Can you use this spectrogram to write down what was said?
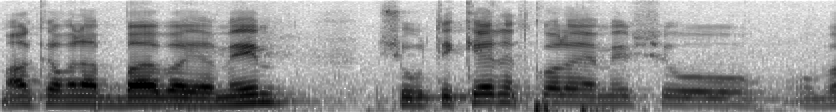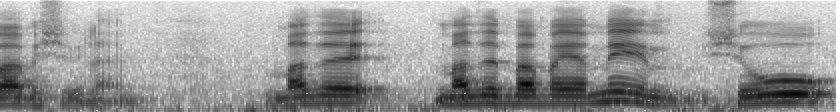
מה הכוונה בא בימים? שהוא תיקן את כל הימים שהוא בא בשבילהם. מה זה, מה זה בא בימים? שהוא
